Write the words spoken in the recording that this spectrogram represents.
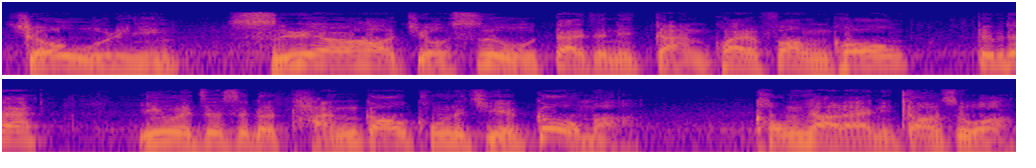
九五零，十月二号九四五，带着你赶快放空，对不对？因为这是个弹高空的结构嘛，空下来，你告诉我，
